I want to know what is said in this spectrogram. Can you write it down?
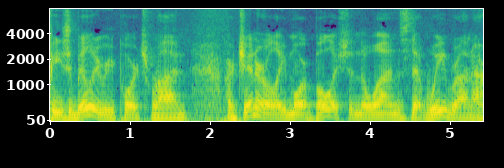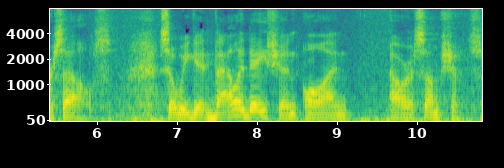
feasibility reports run are generally more bullish than the ones that we run ourselves. So we get validation on our assumptions.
